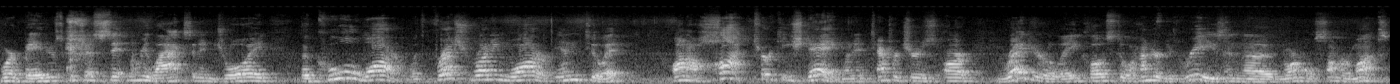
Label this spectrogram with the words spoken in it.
where bathers could just sit and relax and enjoy the cool water with fresh running water into it on a hot Turkish day when the temperatures are regularly close to 100 degrees in the normal summer months.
